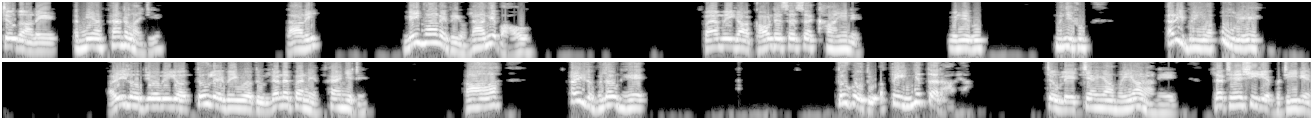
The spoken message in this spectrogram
ကျုပ်ကလည်းအမြန်ဖမ်းထလိုက်တယ်လာလီမင်းကားလည်းဖေးကိုလာမြစ်ပါဦးပန်းမွေးကခေါင်းတဆက်ဆက်ခါရင်းနဲ့မညစ်ဘူးမညစ်ဘူး အဲ့ဒီပရိယာပူတယ်အဲ့ဒီလိုပြောပြီးတော့သူ့လေဘိန်းကိုသူလက်နှစ်ပတ်နဲ့ဖမ်းညစ်တယ်ဟာအဲ့ဒီလိုမလုပ်နဲ့သူ့ကိုယ်သူအသိညစ်တတ်တာဗျာကျုပ်လေကြံရမရတာနဲ့လက်ထဲရှိတဲ့ပတိနဲ့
